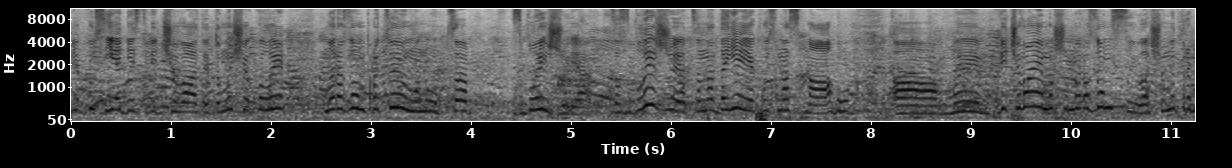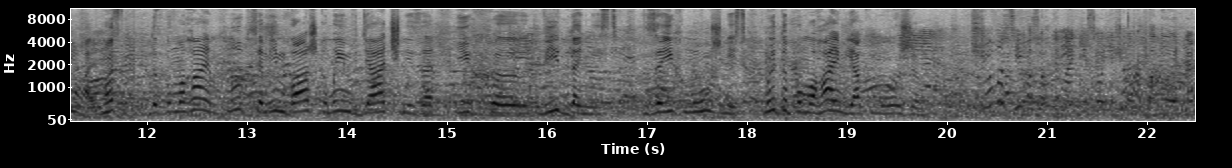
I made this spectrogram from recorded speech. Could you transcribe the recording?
якусь єдність відчувати. Тому що коли ми разом працюємо, ну це зближує. Це зближує, це надає якусь наснагу. Ми відчуваємо, що ми разом сила, що ми тримаємось. допомагаємо хлопцям, їм важко, ми їм вдячні за їх е, відданість, за їх мужність. Ми допомагаємо як можемо. Що у вас є в асортименті сьогодні? Що пропонуєте?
